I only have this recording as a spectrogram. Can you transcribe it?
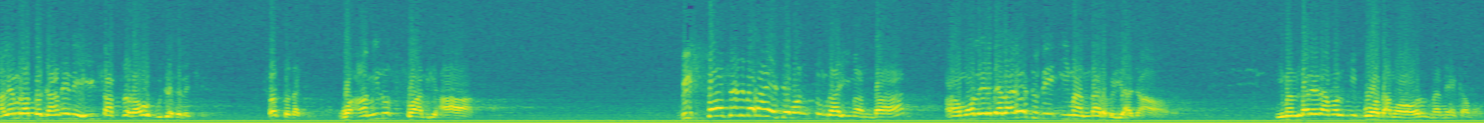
আলেমরা তো জানেন এই ছাত্ররাও বুঝে ফেলেছে। শর্তটা কি ওয়াহামিলুসালিহাত বিশ্বাসের বেলায় যেমন তোমরা ইমানদার, আমলের বেলায় যদি ইমানদার হইয়া যাও। ইমানদারের আমল কি বদ আমল না নেক আমল?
